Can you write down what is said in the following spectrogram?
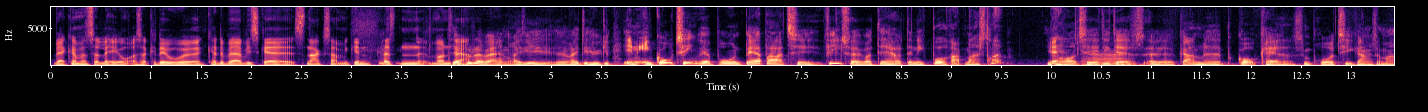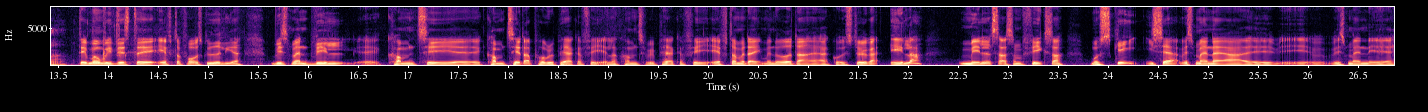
Hvad kan man så lave? Og så kan det jo øh, kan det være, at vi skal snakke sammen igen, Christian Det Monberg. kunne da være en rigtig, rigtig hyggelig. En, en god ting ved at bruge en bærbar til filserver, det er jo, at den ikke bruger ret meget strøm. I Ja. forhold til Ja. de der øh, gamle grå kasser, som bruger 10 gange så meget. Det må vi vist øh, efterforske yderligere. Hvis man vil øh, komme, til, øh, komme tættere på Repair Café, eller komme til Repair Café eftermiddag med noget, der er gået i stykker, eller melde sig som fixer, måske især hvis man er øh, øh, hvis man øh,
